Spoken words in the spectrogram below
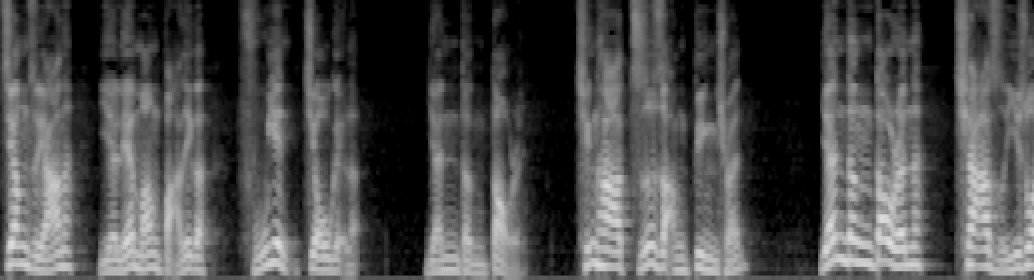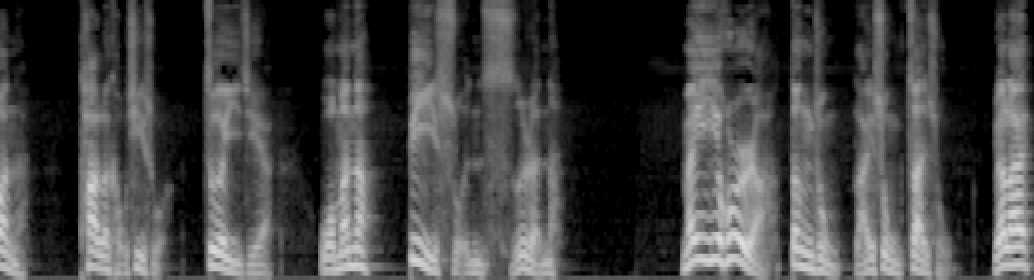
姜子牙呢，也连忙把这个符印交给了严登道人，请他执掌兵权。严登道人呢，掐指一算呢，叹了口气说：“这一劫，我们呢必损十人呐。”没一会儿啊，邓忠来送战书。原来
